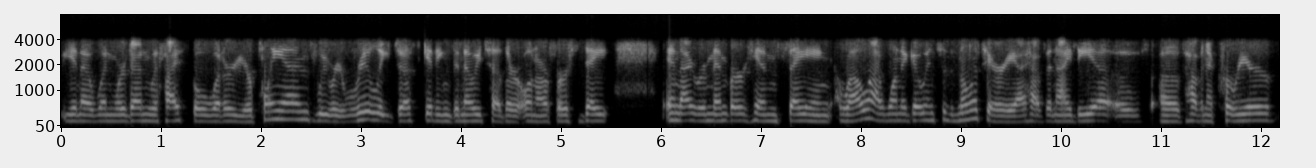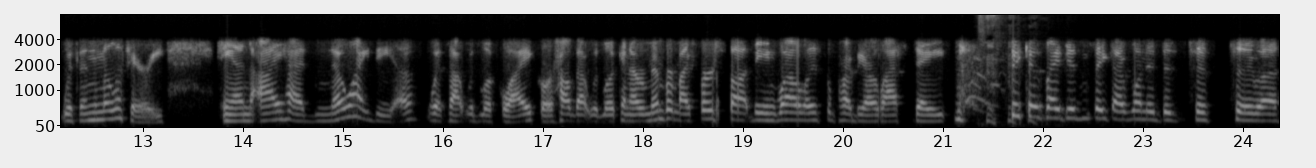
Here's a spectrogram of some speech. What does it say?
You know, when we're done with high school, what are your plans?" We were really just getting to know each other on our first date, and I remember him saying, "Well, I want to go into the military. I have an idea of of having a career within the military." And I had no idea what that would look like or how that would look. And I remember my first thought being, well, this will probably be our last date because I didn't think I wanted to, to, to, uh,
